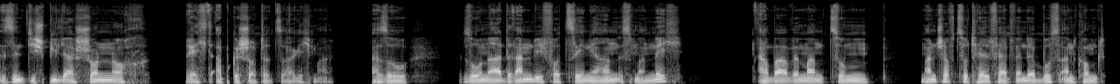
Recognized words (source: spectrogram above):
sind die Spieler schon noch recht abgeschottet, sage ich mal. Also so nah dran wie vor zehn Jahren ist man nicht. Aber wenn man zum Mannschaftshotel fährt, wenn der Bus ankommt,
